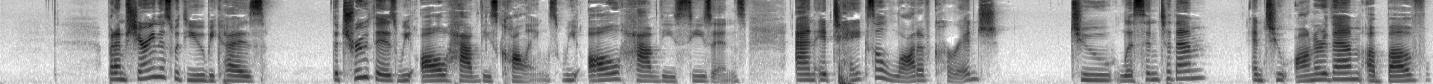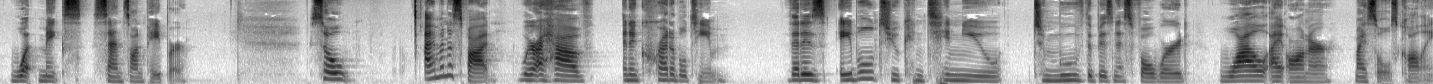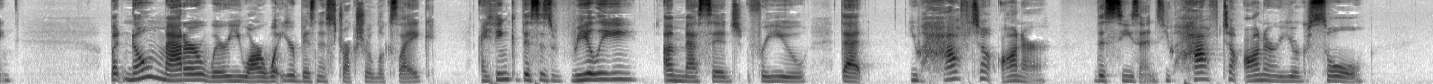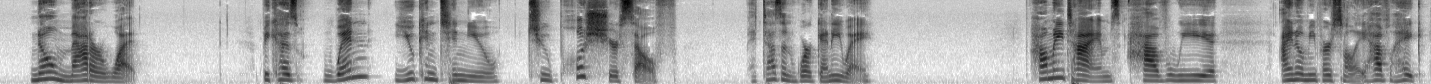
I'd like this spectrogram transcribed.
But i'm sharing this with you because the truth is we all have these callings. We all have these seasons. And it takes a lot of courage to listen to them and to honor them above what makes sense on paper. So i'm in a spot where i have an incredible team that is able to continue to move the business forward while I honor my soul's calling. But no matter where you are, what your business structure looks like, I think this is really a message for you that you have to honor the seasons. You have to honor your soul no matter what. Because when you continue to push yourself it doesn't work anyway. How many times have we, I know me personally, have like,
